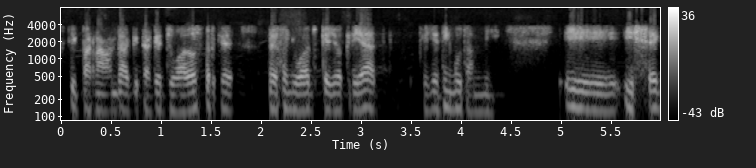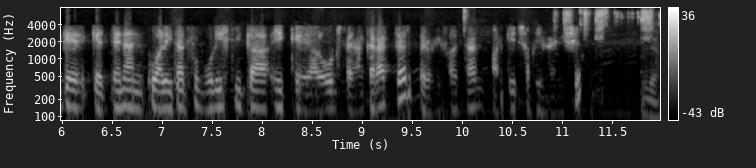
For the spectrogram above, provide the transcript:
estic parlant d'aqu- d'aquests jugadors perquè són jugadors que jo he criat, que jo he tingut amb mi. I, i sé que, que tenen qualitat futbolística i que alguns tenen caràcter, però li falten partits a primera divisió. Ja.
